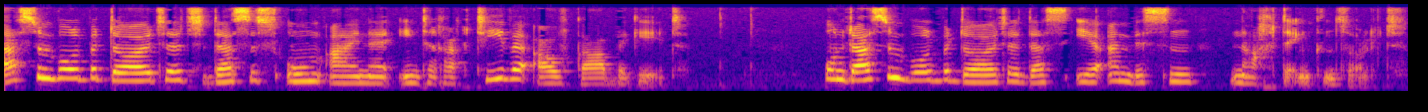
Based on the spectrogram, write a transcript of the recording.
Das Symbol bedeutet, dass es um eine interaktive Aufgabe geht. Und das Symbol bedeutet, dass ihr ein bisschen nachdenken sollt.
